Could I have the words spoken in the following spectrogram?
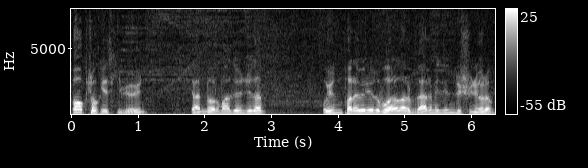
Çok çok eski bir oyun. Yani normalde önceden oyun para veriyordu. Bu aralar vermediğini düşünüyorum.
